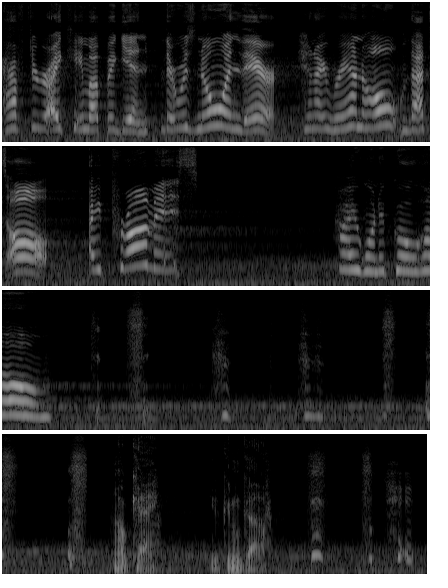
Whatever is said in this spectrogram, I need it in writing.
After I came up again, there was no one there, and I ran home, that's all. I promise. I want to go home. Okay, you can go.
